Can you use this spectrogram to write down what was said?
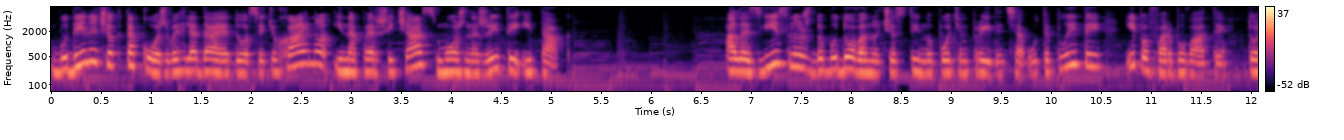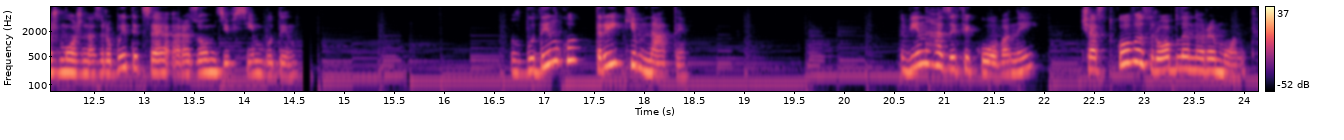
Будиночок також виглядає досить охайно і на перший час можна жити і так. Але, звісно ж, добудовану частину потім прийдеться утеплити і пофарбувати, тож можна зробити це разом зі всім будинком. В будинку три кімнати. Він газифікований, частково зроблено ремонт.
